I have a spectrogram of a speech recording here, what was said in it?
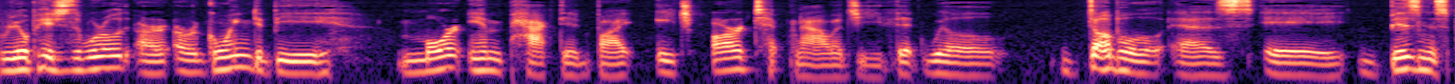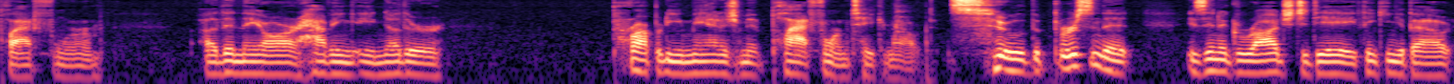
RealPages of the world are, are going to be more impacted by HR technology that will double as a business platform uh, than they are having another property management platform take them out. So the person that is in a garage today thinking about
